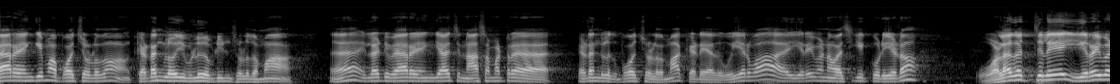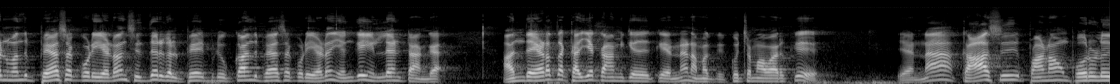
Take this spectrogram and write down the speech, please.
வேறு எங்கேயுமா போக சொல்லுதோம்? கிடங்குல போய் விழு அப்படின்னு சொல்லுதோமா? இல்லாட்டி வேறு எங்கேயாச்சும் நாசமற்ற இடங்களுக்கு போக சொல்லுதுமா? கிடையாது. உயர்வாக இறைவனை வசிக்கக்கூடிய இடம் உலகத்திலே இறைவன் வந்து பேசக்கூடிய இடம் சித்தர்கள் பே இப்படி உட்கார்ந்து பேசக்கூடிய இடம் எங்கேயும் இல்லைன்ட்டாங்க. அந்த இடத்த கையை காமிக்கிறதுக்கு என்ன நமக்கு குச்சமாவாக இருக்குது ஏன்னா காசு பணம் பொருள்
